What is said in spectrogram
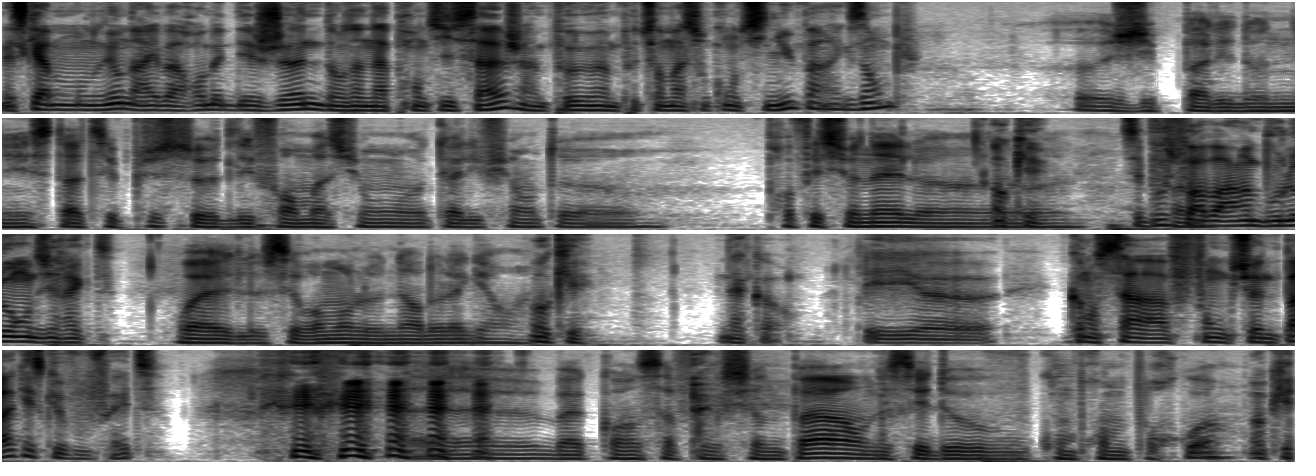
Mais est-ce qu'à un moment donné, on arrive à remettre des jeunes dans un apprentissage, un peu, un peu de formation continue, par exemple? Euh, J'ai pas les données stats, c'est plus euh, de les formations euh, qualifiantes euh, professionnelles. euh, Ok. C'est plus pour Voilà. avoir un boulot en direct. Ouais, c'est vraiment le nerf de la guerre. ouais. Ok, d'accord. Et euh, quand ça fonctionne pas, qu'est-ce que vous faites? Euh, bah, quand ça fonctionne pas, on essaie de vous comprendre pourquoi, Ok,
